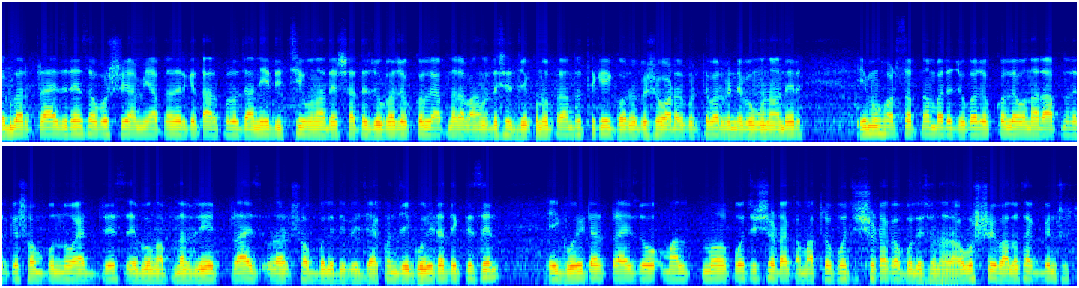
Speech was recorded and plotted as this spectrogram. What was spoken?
এগুলোর প্রাইস রেঞ্জ অবশ্যই আমি আপনাদেরকে তারপরও জানিয়ে দিচ্ছি। ওনাদের সাথে যোগাযোগ করলে আপনারা বাংলাদেশের যে কোনো প্রান্ত থেকেই ঘরে বসে অর্ডার করতে পারবেন এবং ওনাদের ইমো হোয়াটসঅ্যাপ নাম্বারে যোগাযোগ করলে ওনারা আপনাদেরকে সম্পূর্ণ অ্যাড্রেস এবং আপনার রেট প্রাইস ওরা সব বলে দেবে। যে এখন যে ঘড়িটা দেখতেছেন, এই ঘড়িটার প্রাইসও মাত্র পঁচিশশো টাকা, মাত্র পঁচিশশো টাকা বলেছে ওনারা। অবশ্যই ভালো থাকবেন, সুস্থ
